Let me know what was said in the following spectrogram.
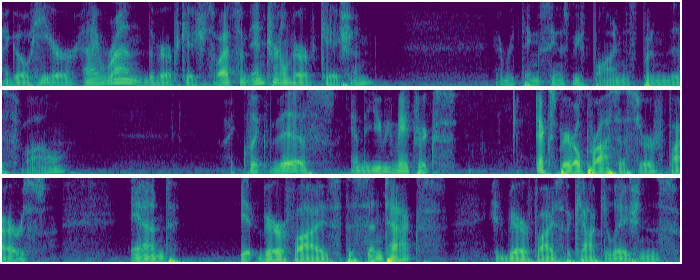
I go here and I run the verification. So I have some internal verification. Everything seems to be fine. Let's put in this file. I click this, and the UB Matrix XBRL processor fires, and it verifies the syntax, it verifies the calculations,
